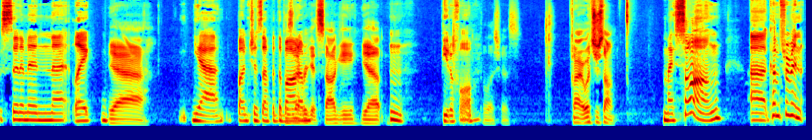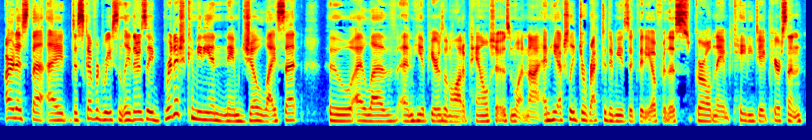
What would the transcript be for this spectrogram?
cinnamon that like yeah. yeah bunches up at the Doesn't bottom. Never get soggy. Yep, mm, Beautiful. delicious. All right, what's your song? my song uh, comes from an artist that I discovered recently. There's a British comedian named Joe Lycett who I love, and he appears on a lot of panel shows and whatnot. And he actually directed a music video for this girl named Katy J. Pearson.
